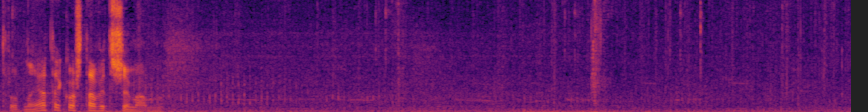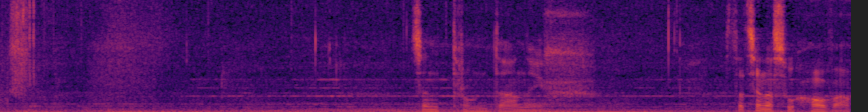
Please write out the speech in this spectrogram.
Trudno, ja te koszta wytrzymam. Centrum danych. Stacja nasłuchowa.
